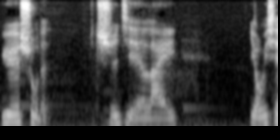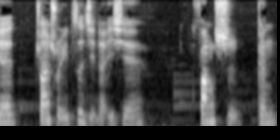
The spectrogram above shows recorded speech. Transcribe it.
约束的时节来有一些专属于自己的一些方式跟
